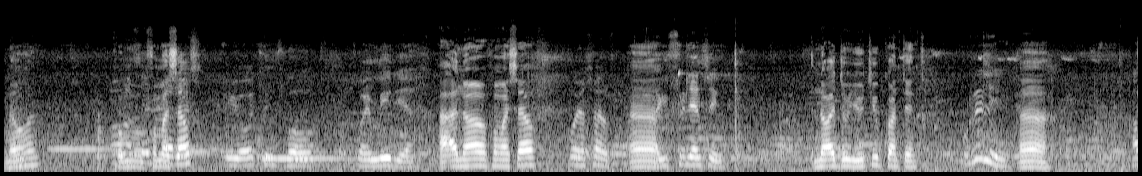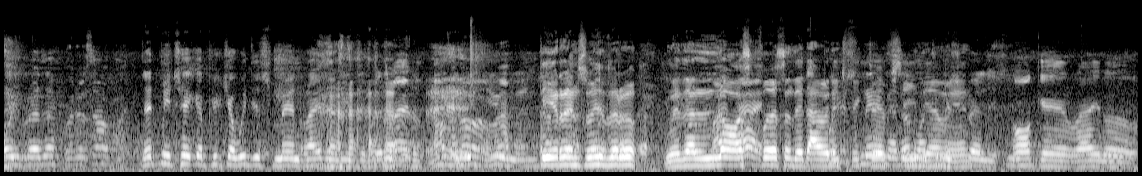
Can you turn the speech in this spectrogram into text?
No one? I For, said for you myself? You're working for for a media. Uh, no, for myself. For yourself. Uh, are you freelancing? No, I do YouTube content. Really? Uh, How are you, brother? Let me take a picture with this man right now. He's a very good you, man. Terence, my bro, you're the last guy. person that I would What is expect his to have name? I don't seen want here, to man. Okay, Rydall.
